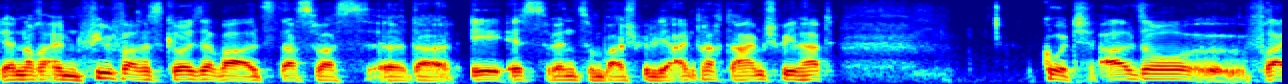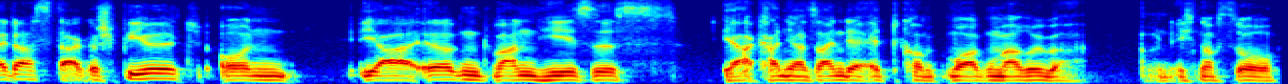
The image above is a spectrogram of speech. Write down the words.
der noch ein Vielfaches größer war als das, was äh, da eh ist, wenn zum Beispiel die Eintracht ein Heimspiel hat. Gut, also äh, freitags da gespielt und ja, irgendwann hieß es, ja, kann ja sein, der Ed kommt morgen mal rüber. Und ich noch so,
